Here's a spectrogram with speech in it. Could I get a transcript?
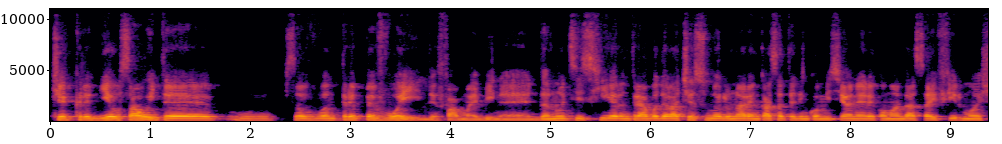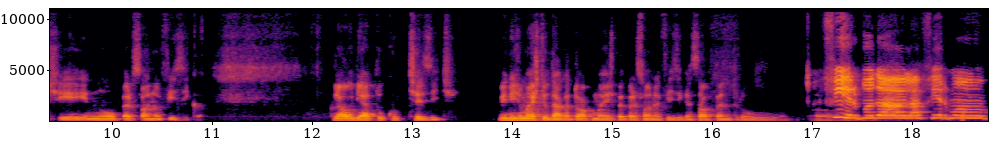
ce cred eu sau uite, uh, să vă întreb pe voi, de fapt, mai bine. Dănuțis Here întreabă de la ce sume lunare încasate din comisioane recomanda să ai firmă și nu persoană fizică. Claudia, tu cu ce zici? Bine, nici nu mai știu dacă tu acum ești pe persoană fizică sau pentru. uh, Firmă, da, la firmă,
